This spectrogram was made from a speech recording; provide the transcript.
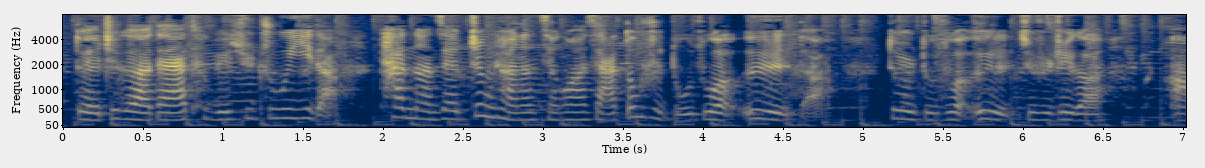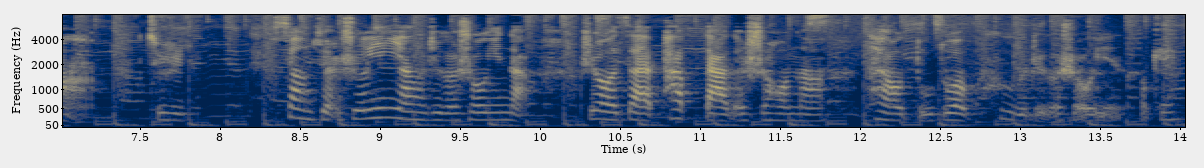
对这个大家特别去注意的，它呢在正常的情况下都是读作 u 的，都是读作 u，就是这个啊就是像卷舌音一样的这个收音的，只有在 popda 的时候呢，它要读作 pu 这个收音，OK。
